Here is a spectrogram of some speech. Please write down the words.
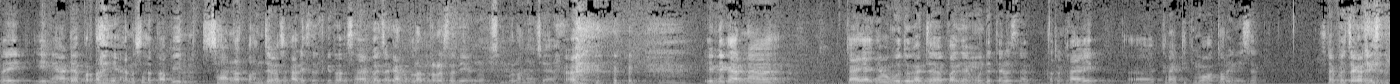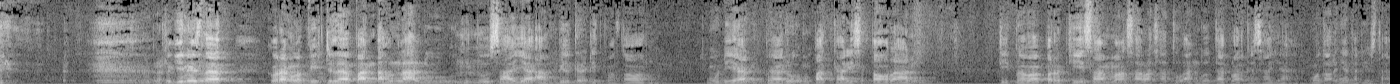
Baik, ini ada pertanyaan Ustaz, tapi hmm. sangat panjang sekali Ustaz. Kita saya bacakan pelan-pelan Ustaz ya. ya kesimpulannya aja. ini karena kayaknya membutuhkan jawaban yang mendetail Ustaz terkait uh, kredit motor ini Ustaz. Saya bacakan Ustaz. Begini Ustaz, kurang lebih 8 tahun lalu hmm. itu saya ambil kredit motor. Kemudian baru empat kali setoran dibawa pergi sama salah satu anggota keluarga saya motornya tadi Ustaz.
